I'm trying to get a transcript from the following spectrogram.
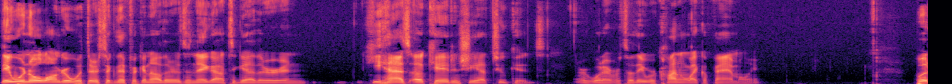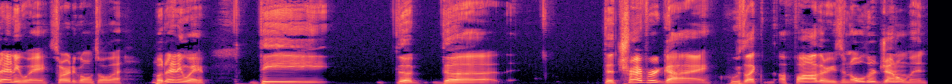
they were no longer with their significant others and they got together and he has a kid and she had two kids or whatever. So they were kind of like a family. But anyway, sorry to go into all that. But mm-hmm. anyway, the the the the Trevor guy who's like a father, he's an older gentleman,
